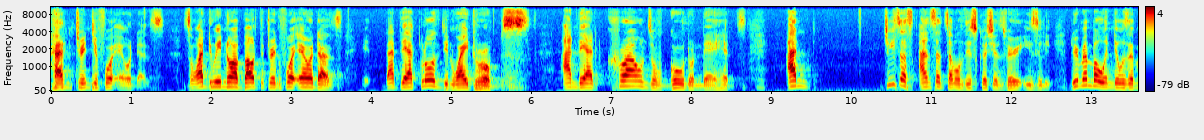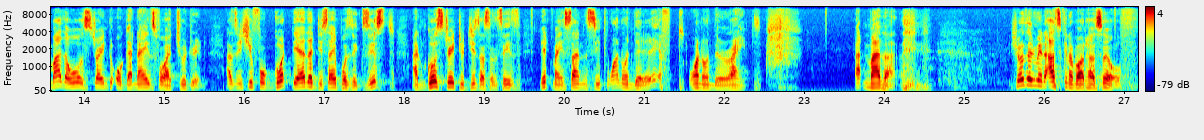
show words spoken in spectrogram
and 24 elders. So, what do we know about the 24 elders? That they are clothed in white robes and they had crowns of gold on their heads. And Jesus answered some of these questions very easily. Do you remember when there was a mother who was trying to organize for her children? As in, she forgot the other disciples exist and goes straight to Jesus and says, Let my son sit one on the left, one on the right. that mother. she wasn't even asking about herself.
